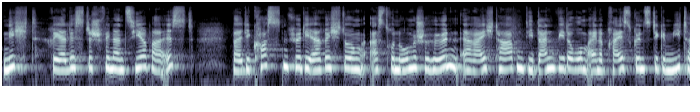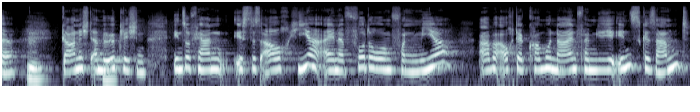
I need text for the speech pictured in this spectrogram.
nicht realistisch finanzierbar ist, weil die Kosten für die Errichtung astronomische Höhen erreicht haben, die dann wiederum eine preisgünstige Miete mhm. gar nicht ermöglichen. Insofern ist es auch hier eine Forderung von mir, aber auch der kommunalen Familie insgesamt,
